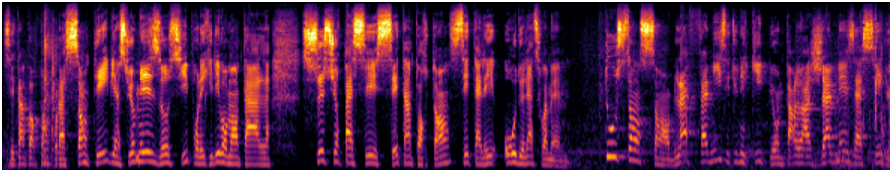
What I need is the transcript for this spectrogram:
C'est important pour la santé, bien sûr, mais aussi pour l'équilibre mental. Se surpasser, c'est important, c'est aller au-delà de soi-même. Tous ensemble, la famille, c'est une équipe et on ne parlera jamais assez de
